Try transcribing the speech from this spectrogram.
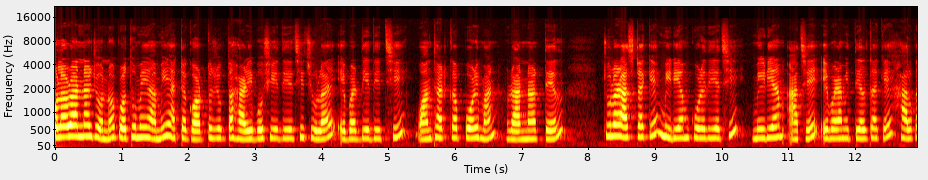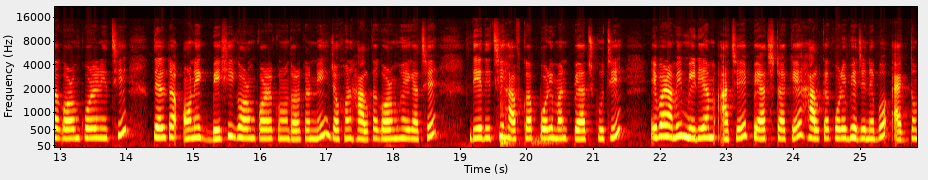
পোলাও রান্নার জন্য প্রথমেই আমি একটা গর্তযুক্ত হাঁড়ি বসিয়ে দিয়েছি চুলায়। এবার দিয়ে দিচ্ছি ওয়ান থার্ড কাপ পরিমাণ রান্নার তেল। চুলার আঁচটাকে মিডিয়াম করে দিয়েছি। মিডিয়াম আছে, এবার আমি তেলটাকে হালকা গরম করে নিচ্ছি। তেলটা অনেক বেশি গরম করার কোনো দরকার নেই, যখন হালকা গরম হয়ে গেছে। দিয়ে দিচ্ছি হাফ কাপ পরিমাণ পেঁয়াজ কুচি। এবার আমি মিডিয়াম আছে, পেঁয়াজটাকে হালকা করে ভেজে নেব। একদম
